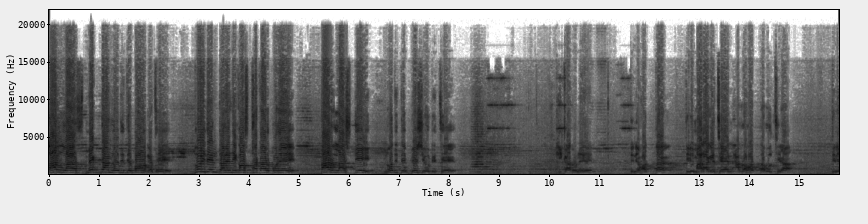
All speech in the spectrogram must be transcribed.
তার লাশ মেঘদান নদীতে পাওয়া গেছে। দুই দিন ধরে নিখোঁজ থাকার পরে তার লাশটি নদীতে বেশি উঠেছে। কি কারণে তিনি হত্যা, তিনি মারা গেছেন? আমরা হত্যা বলছি না। তিনি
